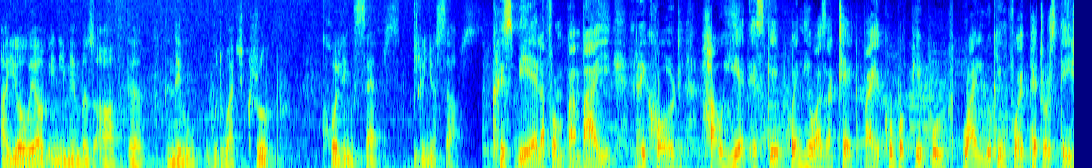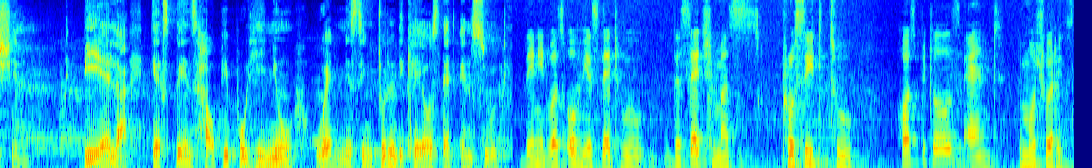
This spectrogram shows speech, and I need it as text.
Are you aware of any members of the, the Neighborhood Watch group calling SAPS, even yourselves? Chris Biela from Bhambayi recalled how he had escaped when he was attacked by a group of people while looking for a petrol station. Biela explains how people he knew went missing during the chaos that ensued. Then it was obvious that we, the search must proceed to hospitals and the mortuaries.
